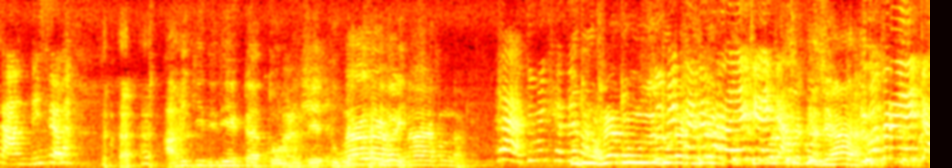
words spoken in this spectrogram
চান্দি সেবা আমি কি দিদি একটা তরমুজের টুকরা খাইতে পারি? না এখন না। হ্যাঁ তুমি খেতে পারো খেতে পারো, এই যে এইটা। হ্যাঁ। এইটা।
